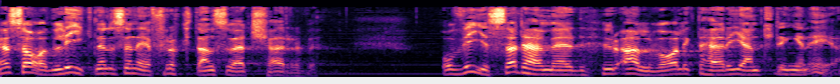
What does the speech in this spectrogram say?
Jag sa att liknelsen är fruktansvärt kärv och visar därmed hur allvarligt det här egentligen är.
